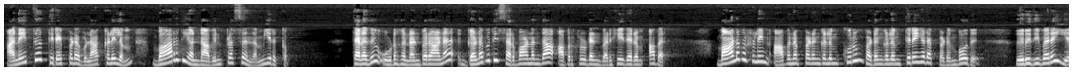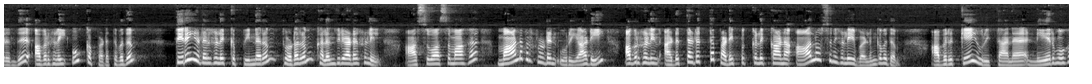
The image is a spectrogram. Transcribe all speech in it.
அனைத்து திரைப்பட விழாக்களிலும் பாரதி அண்ணாவின் பிரசன்னம் இருக்கும். தனது ஊடக நண்பரான கணபதி சர்வானந்தா அவர்களுடன் வருகை தரும் அவர் மாணவர்களின் ஆவணப்படங்களும் குறும்படங்களும் திரையிடப்படும் போது இறுதி வரை இருந்து அவர்களை ஊக்கப்படுத்துவதும் திரையிடல்களுக்கு பின்னரும் தொடரும் கலந்துரையாடல்களில் ஆசுவாசமாக மாணவர்களுடன் உரையாடி அவர்களின் அடுத்தடுத்த படைப்புகளுக்கான ஆலோசனைகளை வழங்குவதும் அவருக்கே உரித்தான நேர்முக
